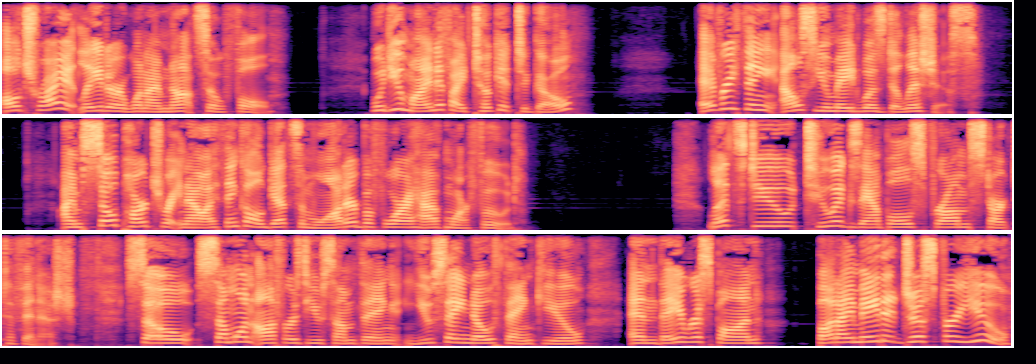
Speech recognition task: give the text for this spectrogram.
I'll try it later when I'm not so full. Would you mind if I took it to go? Everything else you made was delicious. I'm so parched right now, I think I'll get some water before I have more food. Let's do two examples from start to finish. So, someone offers you something, you say no, thank you, and they respond, But I made it just for you.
